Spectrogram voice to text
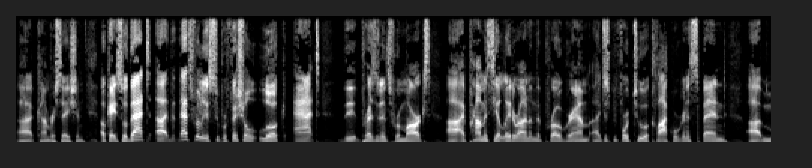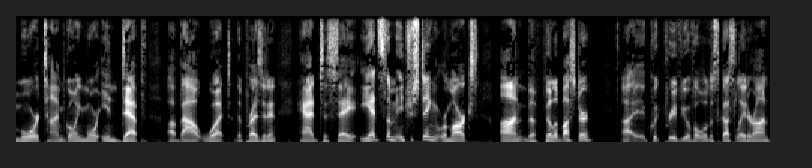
uh, conversation. Okay, so that uh, that's really a superficial look at the president's remarks. Uh, I promise you later on in the program, uh, just before two o'clock, we're going to spend uh, more time going more in depth about what the president had to say. He had some interesting remarks on the filibuster. uh, a quick preview of what we'll discuss later on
